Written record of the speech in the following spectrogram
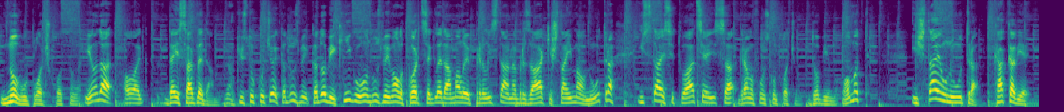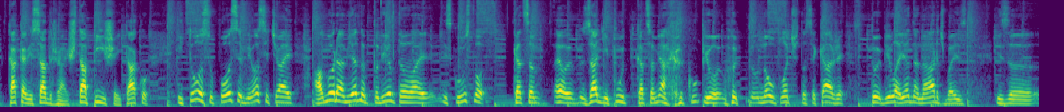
novu ploču potpuno. I onda ovaj da je sagledamo. Znači isto ko čovjek kad uzme kad dobije knjigu on uzme malo korce gleda malo je prelista na brzaki šta ima unutra. Ista je situacija i sa gramofonskom pločom. Dobijemo omot i šta je unutra? Kakav je kakav je sadržaj, šta piše i tako. I to su posebni osjećaj, ali moram jedno podijeliti ovaj iskustvo. Kad sam, evo, zadnji put kad sam ja kupio novu ploču, to se kaže, to je bila jedna narčba iz, iz uh,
